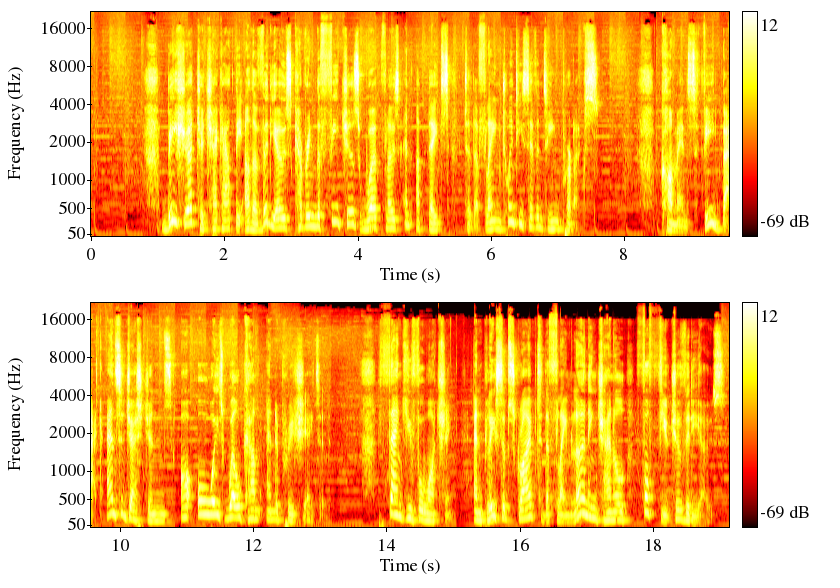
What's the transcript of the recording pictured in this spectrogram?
Be sure to check out the other videos covering the features, workflows, and updates to the Flame 2017 products. Comments, feedback, and suggestions are always welcome and appreciated. Thank you for watching, and please subscribe to the Flame Learning channel for future videos.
